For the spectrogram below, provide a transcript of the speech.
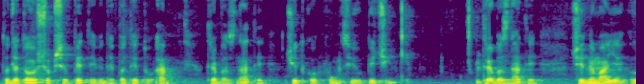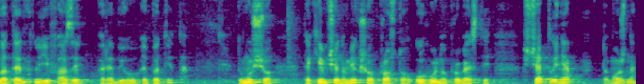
то для того, щоб щепити від гепатиту А, треба знати чітко функцію печінки. Треба знати, чи немає латентної фази перебігу гепатита. Тому що таким чином, якщо просто огульно провести щеплення, то можна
